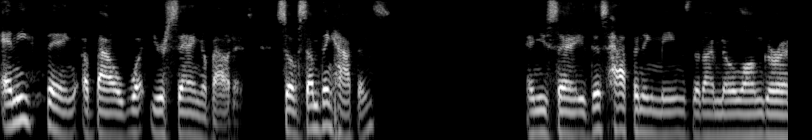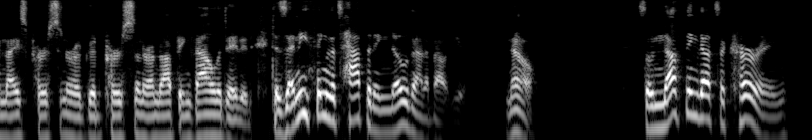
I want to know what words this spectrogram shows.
anything about what you're saying about it. So if something happens and you say, this happening means that I'm no longer a nice person or a good person or I'm not being validated, does anything that's happening know that about you? No. So nothing that's occurring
